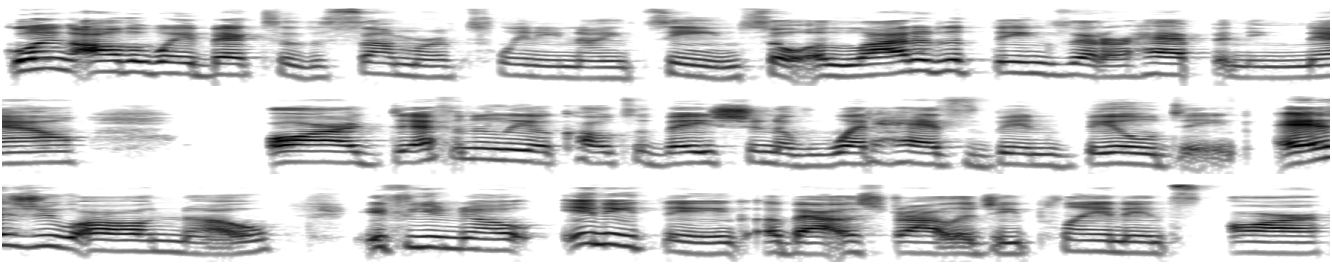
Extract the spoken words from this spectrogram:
going all the way back to the summer of 2019. So a lot of the things that are happening now are definitely a cultivation of what has been building. As you all know, if you know anything about astrology, planets are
